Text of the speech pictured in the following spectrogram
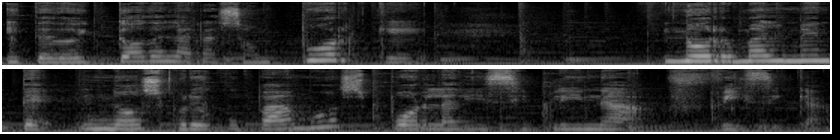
Y te doy toda la razón porque normalmente nos preocupamos por la disciplina física,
